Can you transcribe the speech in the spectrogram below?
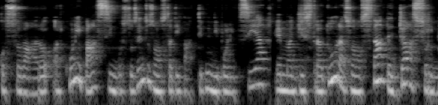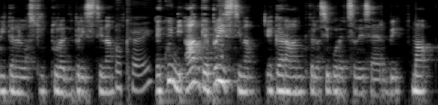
kosovaro. Alcuni passi in questo senso sono stati fatti, quindi polizia e magistratura sono state già assorbite nella struttura di Pristina. Ok. E quindi anche Pristina è garante della sicurezza dei serbi. Ma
